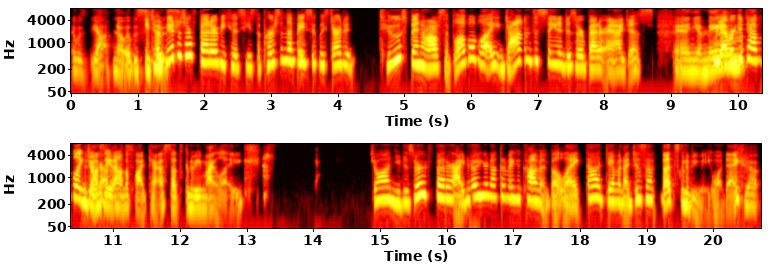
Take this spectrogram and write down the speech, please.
It was yeah, no, it was it Antonio was- deserved better because he's the person that basically started two spin-offs and blah blah blah. He- Jon Seda deserved better, and I just and you made we ever get to have like Jon Seda on the podcast, that's gonna be my like John, you deserved better. I know you're not gonna make a comment, but like, god damn it, I just have that's gonna be me one day. Yep.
